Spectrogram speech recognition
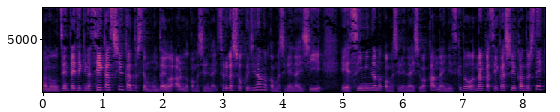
あの全体的な生活習慣としても問題はあるのかもしれない。それが食事なのかもしれないし、えー、睡眠なのかもしれないし分かんないんですけどなんか生活習慣として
